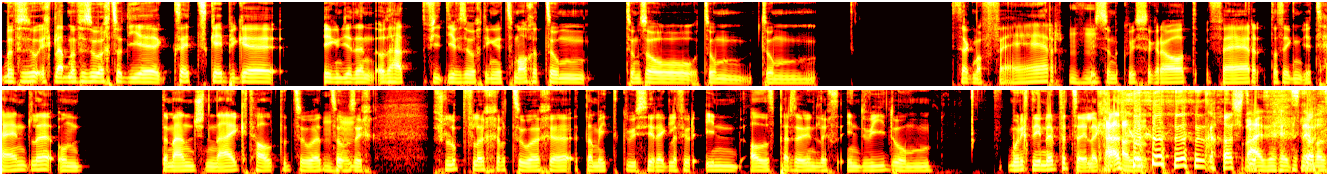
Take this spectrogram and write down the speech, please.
man versuch, ich glaube, man versucht so die Gesetzgebungen irgendwie dann, oder hat die versucht irgendwie zu machen, zum, zum so, zum, zum, ich sag mal, fair, Mhm. bis zu einem gewissen Grad, fair, das irgendwie zu handeln und der Mensch neigt halt dazu, Mhm. um sich Schlupflöcher zu suchen, damit gewisse Regeln für ihn als persönliches Individuum muss ich dir nicht erzählen, gell? also, Kannst du- Weiß ich jetzt nicht, was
